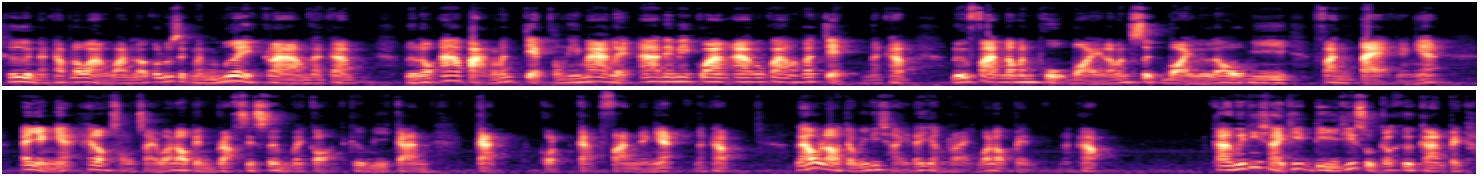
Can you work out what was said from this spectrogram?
ชื่นนะครับ ระหว่างวันเราก็รู้สึกมันเมื่อยกรามนะครับ หรือเราอ้าปากแล้วมันเจ็บตรงนี้มากเลย อ้าได้ไม่กว้างอ้ากว้างๆเราก็เจ็บนะครับ หรือฟันเรามันผุบ่อยแล้วมันสึกบ่อย หรือเรามีฟันแตกอย่างเงี้ย ไอ้อย่างเงี้ยให้เราสงสัยว่าเราเป็นบรักซิซึมไว้ก่อน คือมีการกัดกดกัดฟันอย่างเงี้ยนะครับ แล้วเราจะวินิจฉัยได้อย่างไรว่าเราเป็นนะครับ การวินิจฉัยที่ดีที่สุดก็คือการไปท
